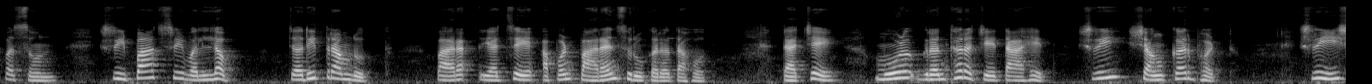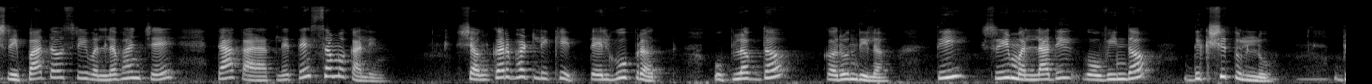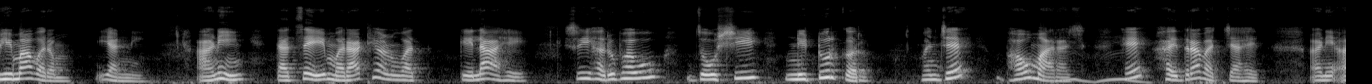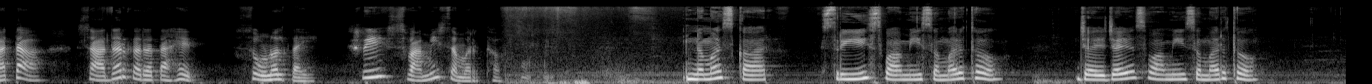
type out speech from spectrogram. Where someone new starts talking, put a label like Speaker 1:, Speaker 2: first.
Speaker 1: आजपासून श्रीपाद श्री वल्लभ चरित्रामृत पारा याचे आपण पारायण सुरू करत आहोत. त्याचे मूळ ग्रंथरचयिता आहेत श्री शंकर भट. श्री श्रीपाद श्री वल्लभांचे त्या काळातले ते समकालीन. शंकर भट लिखित तेलगू प्रत उपलब्ध करून दिलं. ती श्री मल्लादी गोविंद दीक्षितुल्लू भीमावरम यांनी. आणि त्याचे मराठी अनुवाद केला आहे. श्री हरुभाऊ जोशी निटूरकर म्हणजे भाऊ महाराज हे हैदराबादचे आहेत. आणि आता सादर करत आहेत सोनलताई. श्री स्वामी समर्थ.
Speaker 2: नमस्कार. श्री स्वामी समर्थ. जय जय स्वामी समर्थ.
